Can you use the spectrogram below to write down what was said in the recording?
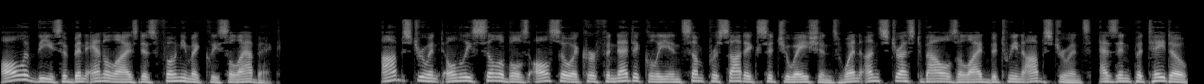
All of these have been analyzed as phonemically syllabic. Obstruent-only syllables also occur phonetically in some prosodic situations when unstressed vowels elide between obstruents, as in potato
